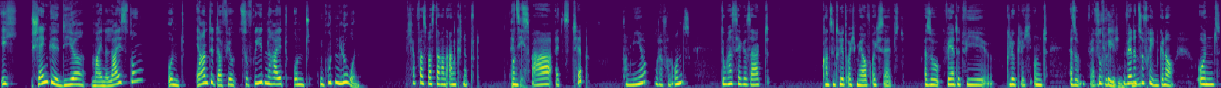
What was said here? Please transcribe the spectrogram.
ich schenke dir meine Leistung und ernte dafür Zufriedenheit und einen guten Lohn. Ich habe was, was daran anknüpft. Erzähl. Und zwar als Tipp von mir oder von uns. Du hast ja gesagt, konzentriert euch mehr auf euch selbst. Also werdet wie glücklich und also werdet zufrieden. Werdet mhm. zufrieden, genau. Und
